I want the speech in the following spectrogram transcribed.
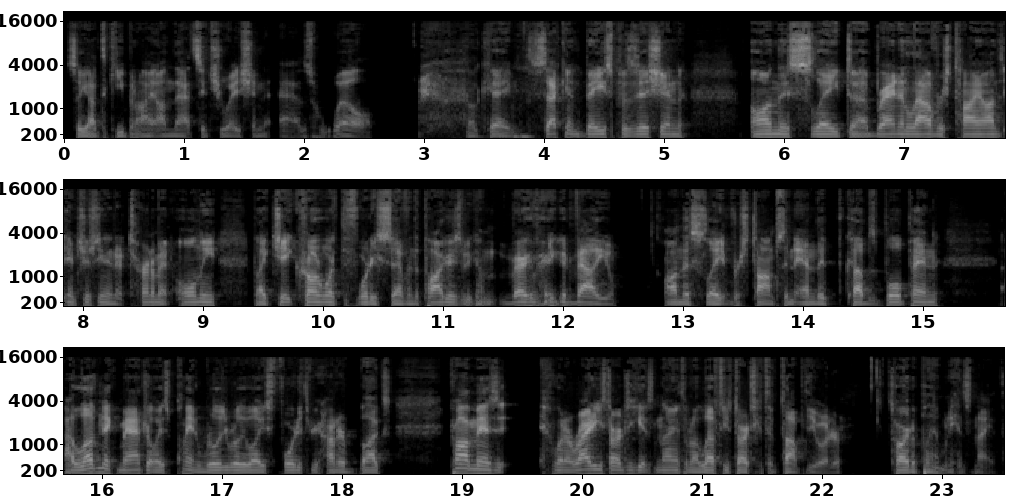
So you have to keep an eye on that situation as well. Okay, second base position on this slate. Uh, Brandon Lowver's Taillon's interesting in a tournament only. Like Jake Cronenworth to 47. The Padres become very, very good value on this slate versus Thompson and the Cubs bullpen. I love Nick Madrigal. He's playing really, really well. He's 4,300 bucks. Problem is, when a righty starts, he gets ninth. When a lefty starts, he gets to the top of the order. It's hard to play him when he hits ninth.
